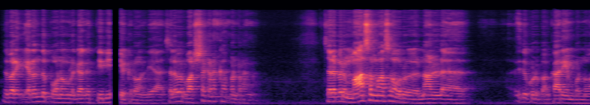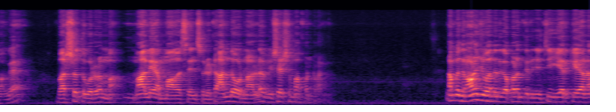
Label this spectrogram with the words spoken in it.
இந்த மாதிரி இறந்து போனவங்களுக்காக திதி வைக்கிறோம் இல்லையா? சில பேர் வருஷக்கணக்காக பண்ணுறாங்க சில பேர் மாதம் மாதம் ஒரு நாளில் இது கொடுப்பாங்க காரியம் பண்ணுவாங்க. வருஷத்துக்கு ஒரு மா மாலை அமாவாசைன்னு சொல்லிட்டு அந்த ஒரு நாளில் விசேஷமாக பண்ணுறாங்க நம்ம இந்த நாலேஜ் வந்ததுக்கப்புறம் தெரிஞ்சிச்சு இயற்கையான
